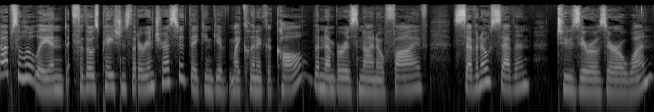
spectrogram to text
Absolutely. And for those patients that are interested, they can give my clinic a call. The number is 905 707 2001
